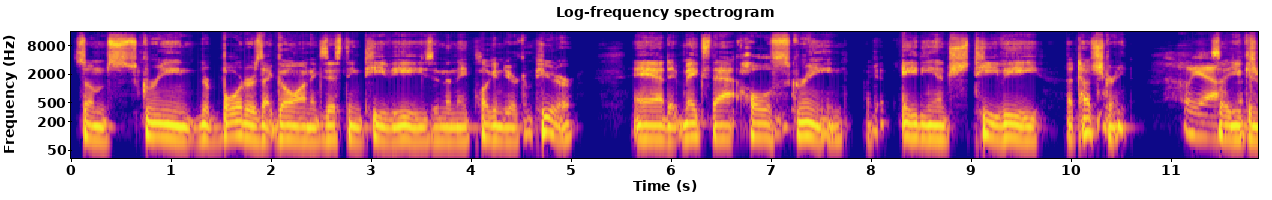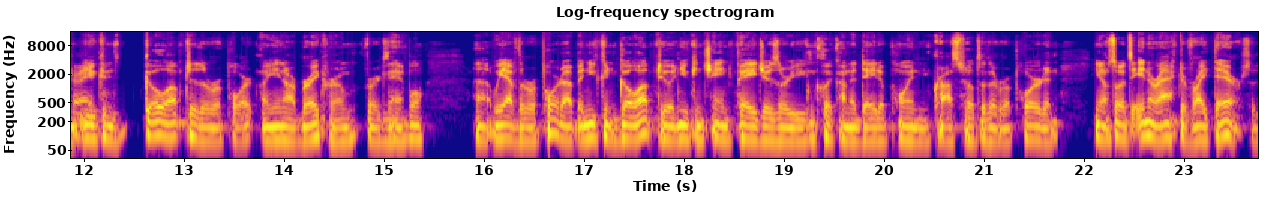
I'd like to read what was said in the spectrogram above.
some screen, they're borders that go on existing TVs, and then they plug into your computer, and it makes that whole screen like an 80 inch TV a touchscreen. Oh yeah. So you can right. you can go up to the report, like in our break room, for example. Uh, we have the report up and you can go up to it and you can change pages or you can click on a data point and cross filter the report. And, you know, so it's interactive right there. So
